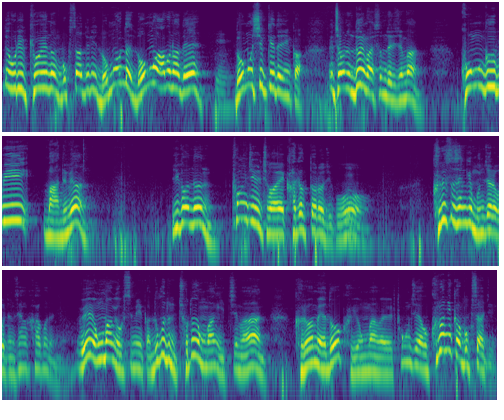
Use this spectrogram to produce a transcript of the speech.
근데 우리 교회는 목사들이 너무 너무 아무나 돼. 너무 쉽게 되니까 저는 늘 말씀드리지만 공급이 많으면 이거는 품질 저하에 가격 떨어지고 그래서 생긴 문제라고 저는 생각하거든요. 왜 욕망이 없습니까? 누구든 저도 욕망이 있지만 그럼에도 그 욕망을 통제하고 그러니까 목사지.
